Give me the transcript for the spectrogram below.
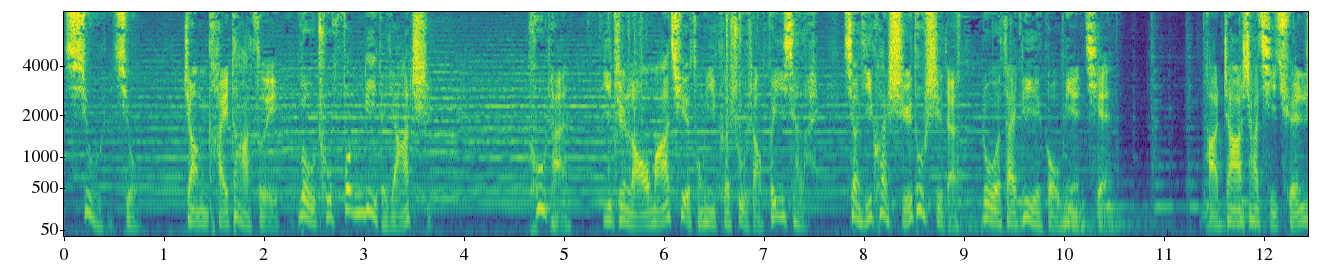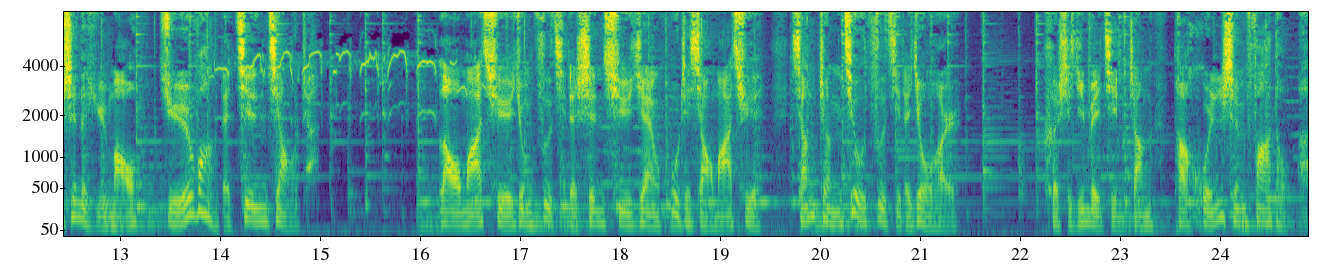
嗅了嗅，张开大嘴，露出锋利的牙齿。突然，一只老麻雀从一棵树上飞下来，像一块石头似的落在猎狗面前。它扎煞起全身的羽毛，绝望地尖叫着。老麻雀用自己的身躯掩护着小麻雀，想拯救自己的幼儿。可是因为紧张，它浑身发抖了，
